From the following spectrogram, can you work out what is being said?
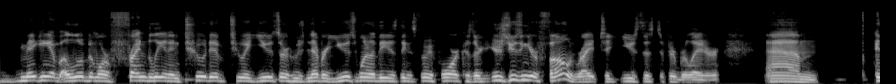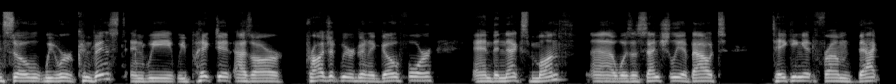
making it a little bit more friendly and intuitive to a user who's never used one of these things before because they're just using your phone right to use this defibrillator. Um, and so we were convinced, and we we picked it as our project we were going to go for. And the next month uh, was essentially about taking it from that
